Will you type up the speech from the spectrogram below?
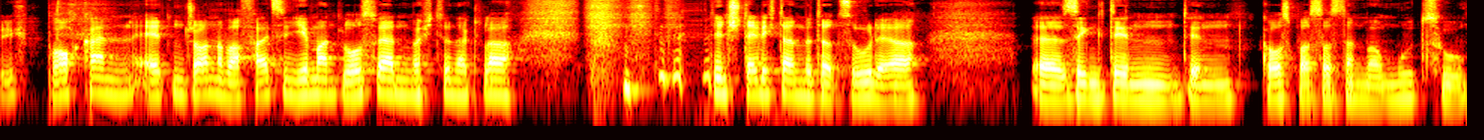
Ich brauche keinen Elton John, aber falls ihn jemand loswerden möchte, na klar, den stelle ich dann mit dazu. Der äh, singt den, den Ghostbusters dann mal Mut zu.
